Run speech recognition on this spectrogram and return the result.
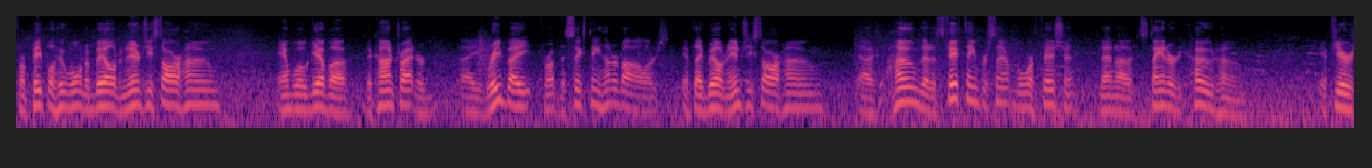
For people who want to build an Energy Star home, and we'll give a, the contractor a rebate for up to $1,600 if they build an Energy Star home, a home that is 15% more efficient than a standard code home. If you're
